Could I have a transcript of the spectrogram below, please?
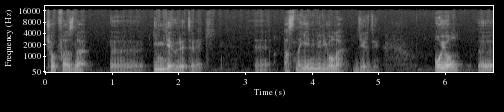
çok fazla e, imge üreterek e, aslında yeni bir yola girdi. O yol e,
